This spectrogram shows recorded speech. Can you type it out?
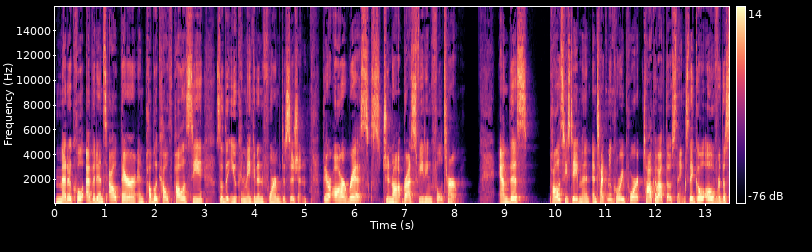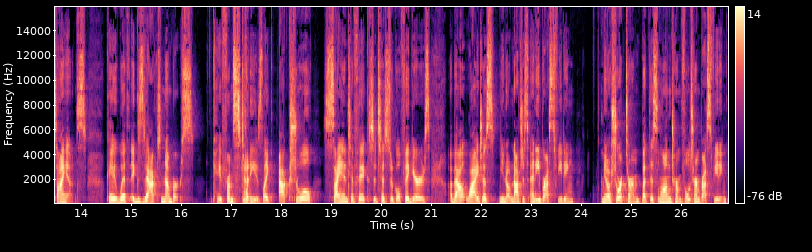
medical evidence out there and public health policy so that you can make an informed decision. There are risks to not breastfeeding full term. And this policy statement and technical report talk about those things. They go over the science, okay, with exact numbers okay, from studies like actual scientific statistical figures about why just, you know, not just any breastfeeding, you know, short term, but this long term, full term breastfeeding,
